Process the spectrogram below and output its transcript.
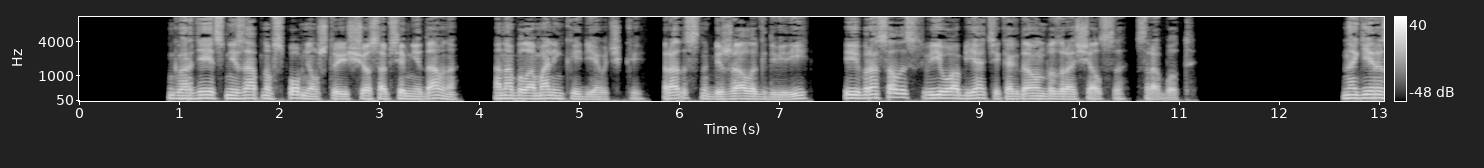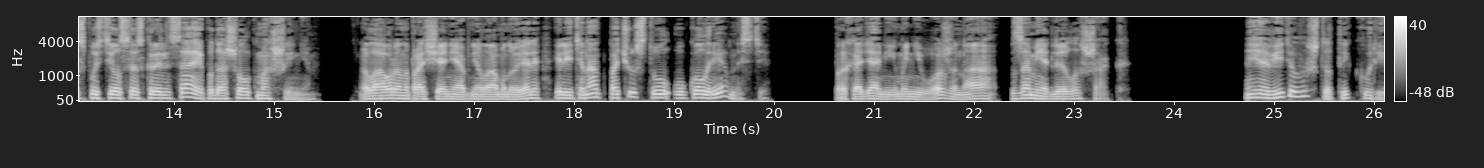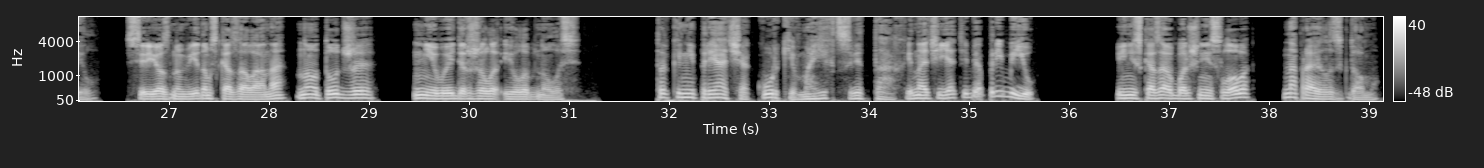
Гвардеец внезапно вспомнил, что еще совсем недавно она была маленькой девочкой, радостно бежала к двери и бросалась в его объятия, когда он возвращался с работы. Нагера спустился с крыльца и подошел к машине. Лаура на прощание обняла Мануэля, и лейтенант почувствовал укол ревности. Проходя мимо него, жена замедлила шаг. «Я видела, что ты курил», — с серьезным видом сказала она, но тут же не выдержала и улыбнулась. «Только не прячь окурки в моих цветах, иначе я тебя прибью». И, не сказав больше ни слова, направилась к дому.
